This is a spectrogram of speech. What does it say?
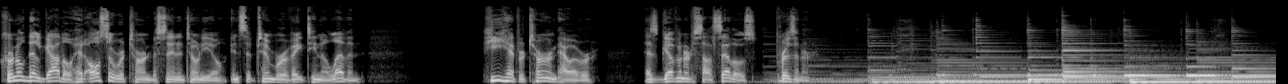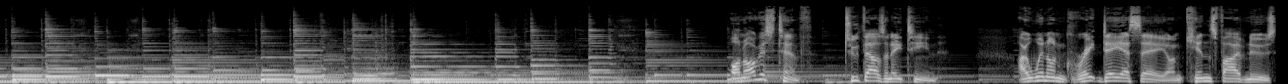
Colonel Delgado had also returned to San Antonio in September of 1811. He had returned, however, as Governor Salcedo's prisoner. On August 10th, 2018, I went on Great Day SA on KENS 5 News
